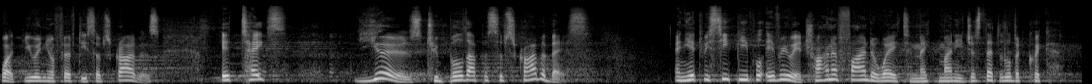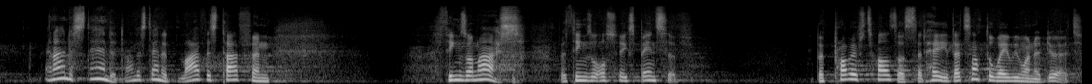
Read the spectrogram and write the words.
What? You and your 50 subscribers. It takes years to build up a subscriber base. And yet we see people everywhere trying to find a way to make money just that little bit quicker. And I understand it. I understand it. Life is tough and things are nice, but things are also expensive. But Proverbs tells us that, hey, that's not the way we want to do it.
